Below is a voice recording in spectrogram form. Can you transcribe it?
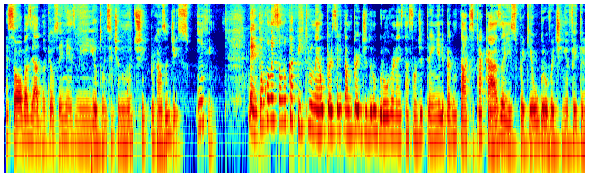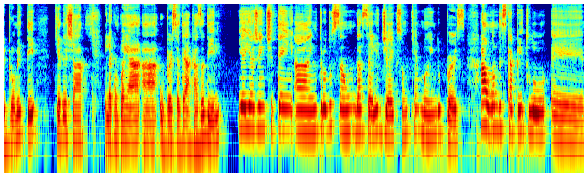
É só baseado no que eu sei mesmo e eu tô me sentindo muito chique por causa disso. Enfim. Bem, então começando o capítulo, né, o Percy ele dá um perdido no Grover na estação de trem, ele pega um táxi para casa, isso porque o Grover tinha feito ele prometer que ia deixar ele acompanhar a, o Percy até a casa dele. E aí a gente tem a introdução da Sally Jackson, que é mãe do Percy. Ah, o nome desse capítulo é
